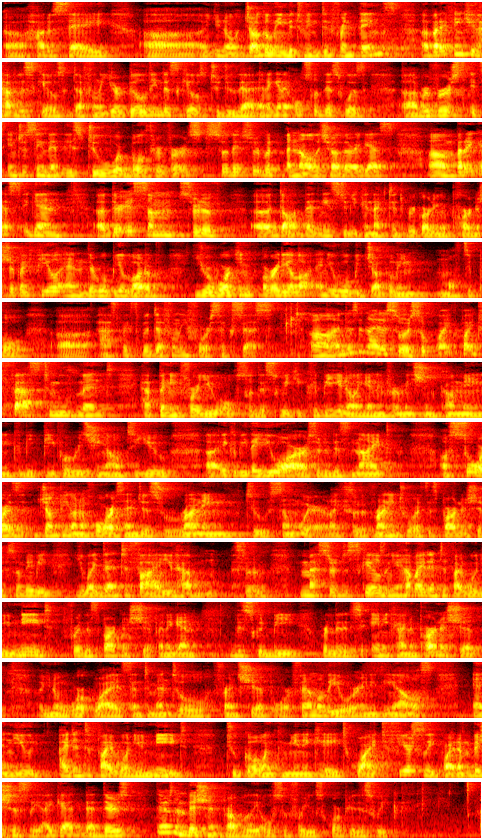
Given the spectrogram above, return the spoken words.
uh, how to say uh, you know juggling between different things. Uh, but I think you have the skills. Definitely, you're building the skills to do that. And again, also this was uh, reversed. It's interesting that these two were both reversed, so they sort of annul each other, I guess. Um, but I guess again, uh, there is some sort of uh, dot that needs to be connected regarding a partnership, I feel, and there will be a lot of, you're working already a lot and you will be juggling multiple uh, aspects, but definitely for success. Uh, and there's a Knight of Swords, so quite, quite fast movement happening for you also this week. It could be, you know, again, information coming, it could be people reaching out to you. Uh, it could be that you are sort of this knight of swords jumping on a horse and just running to somewhere, like sort of running towards this partnership. So maybe you identify, you have sort of mastered the skills and you have identified what you need for this partnership. And again, this could be related to any kind of partnership, uh, you know, work-wise, sentimental, friendship, or family, or anything else. And you identify what you need to go and communicate quite fiercely, quite ambitiously. I get that there's there's ambition probably also for you, Scorpio, this week.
